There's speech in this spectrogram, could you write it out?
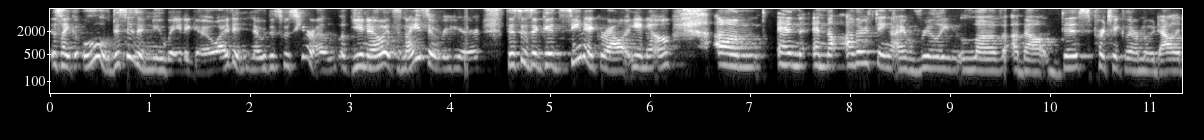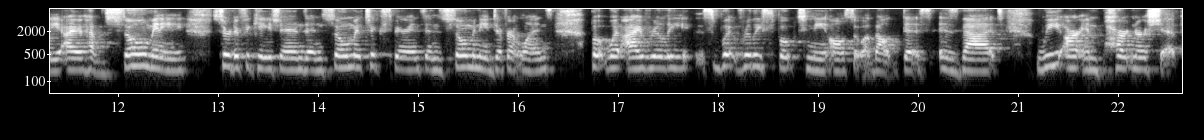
it's like, oh, this is a new way to go. I didn't know this was here. I, you know, it's nice over here. This is a good scenic route, you know. Um, and and the other thing I really love about this particular modality, I have so many certifications and so much experience in so many different ones. But what I really what really spoke to to me also about this is that we are in partnership.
